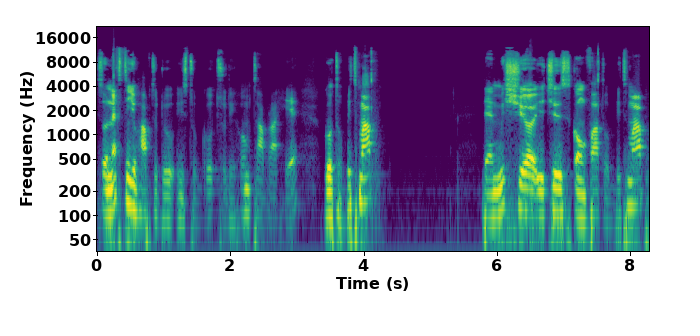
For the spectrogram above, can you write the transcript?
So next thing you have to do is to go to the home tab right here. Go to bitmap. Then make sure you choose convert to bitmap.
